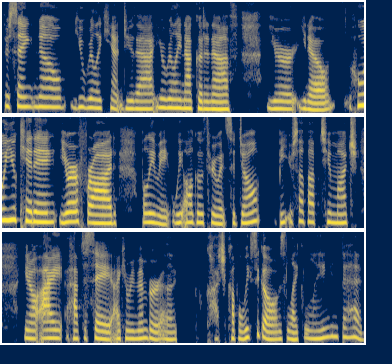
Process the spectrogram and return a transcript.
They're saying, no, you really can't do that. You're really not good enough. You're, you know, who are you kidding? You're a fraud. Believe me, we all go through it. So don't beat yourself up too much. You know, I have to say, I can remember, uh, gosh, a couple weeks ago, I was like laying in bed,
